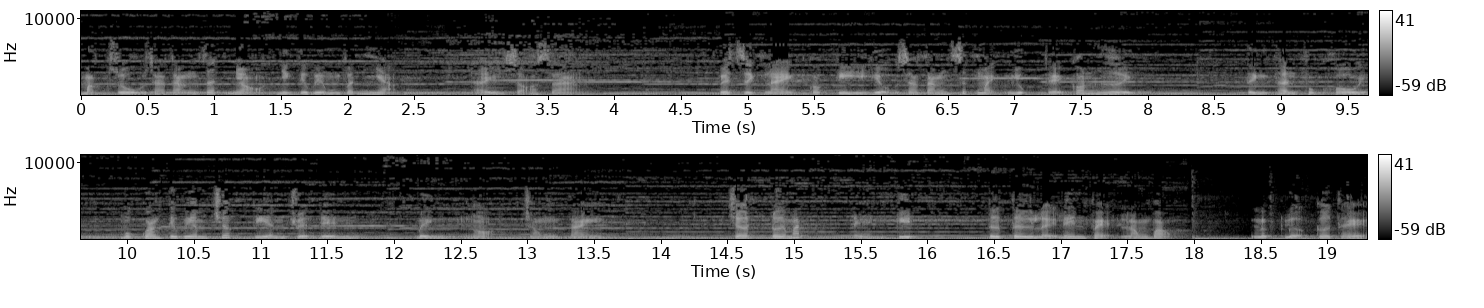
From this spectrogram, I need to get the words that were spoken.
Mặc dù gia tăng rất nhỏ nhưng tiêu viêm vẫn nhận thấy rõ ràng. Huyết dịch này có kỳ hiệu gia tăng sức mạnh nhục thể con người. Tinh thần phục hồi, một quang tiêu viêm trước tiên chuyển đến bình ngọn trong tay. Chợt đôi mắt đèn kịt, từ từ lấy lên vẻ nóng bỏng lực lượng cơ thể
